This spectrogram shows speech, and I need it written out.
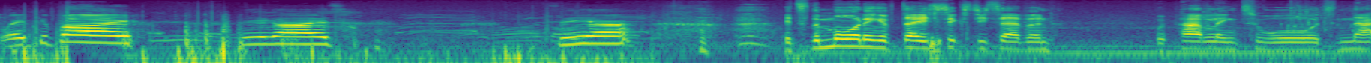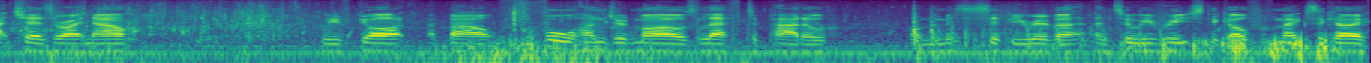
Wave goodbye. See you guys. See ya. it's the morning of day 67. We're paddling towards Natchez right now. We've got about 400 miles left to paddle on the Mississippi River until we reach the Gulf of Mexico.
